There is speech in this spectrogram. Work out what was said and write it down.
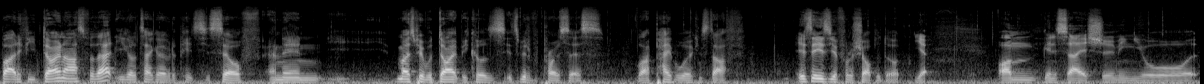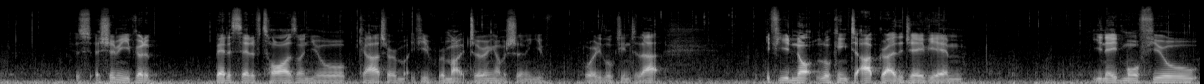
But if you don't ask for that, you've got to take it over to pits yourself, and then y- most people don't because it's a bit of a process, like paperwork and stuff. It's easier for the shop to do it. Yep. I'm going to say, assuming you're, assuming you've got a better set of tyres on your car, to remo- if you're remote touring, I'm assuming you've already looked into that. If you're not looking to upgrade the GVM, you need more fuel,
